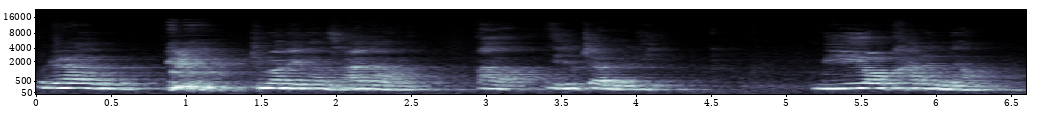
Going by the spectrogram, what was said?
우리는 디모데전 4장 아, 1절 미혹하는 영,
